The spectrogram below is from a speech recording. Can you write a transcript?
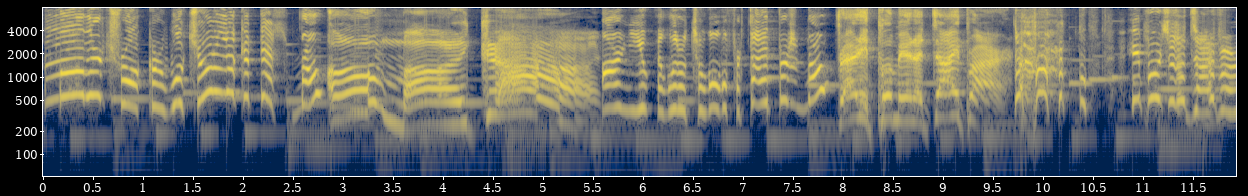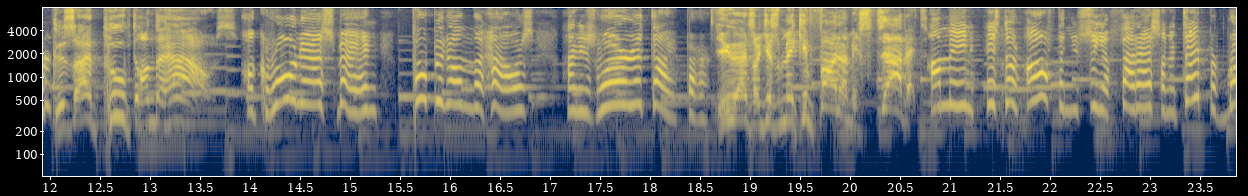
Mother trucker, would you look at this, bro? oh my god! Aren't you a little too old for diapers, bro? Freddy put me in a diaper! he puts in a diaper. Cause I pooped on the house! A grown-ass man pooping on the house and he's wearing a diaper. You guys are just making fun of me! Stop it! I mean, it's not often you see a fat ass on a diaper, bro.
